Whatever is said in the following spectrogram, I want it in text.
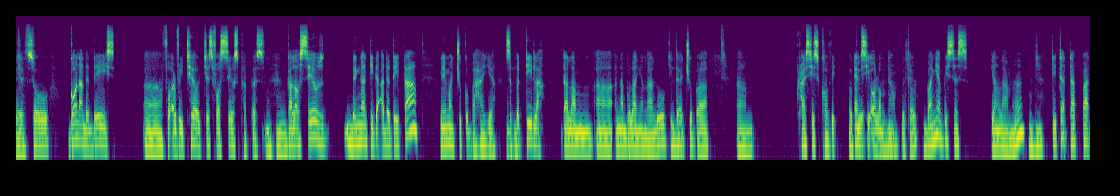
Yes. So gone are the days uh, for a retail just for sales purpose. Mhm. Kalau sales dengan tidak ada data memang cukup bahaya. Sepertilah dalam uh, enam bulan yang lalu kita cuba um, crisis COVID, Okey. MCO lockdown. Mhm. Betul. Banyak bisnes yang lama Mhm. tidak dapat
